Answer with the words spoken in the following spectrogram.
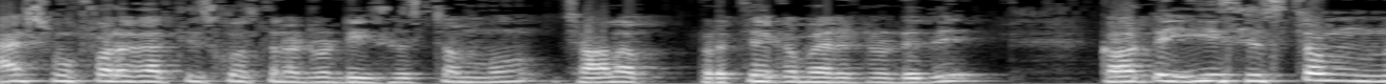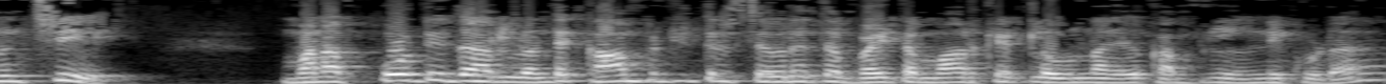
యాష్ ముఫర్ గారు తీసుకొస్తున్నటువంటి ఈ సిస్టమ్ చాలా ప్రత్యేకమైనటువంటిది. కాబట్టి ఈ సిస్టమ్ నుంచి మన పోటీదారులు అంటే కాంపిటీటర్స్ ఎవరైతే బయట మార్కెట్లో ఉన్నాయో కంపెనీలన్నీ కూడా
